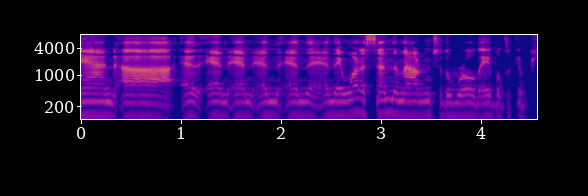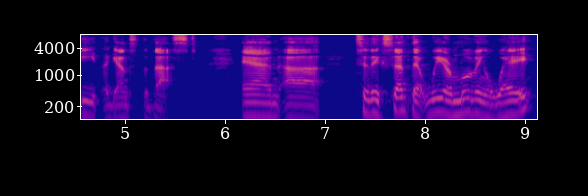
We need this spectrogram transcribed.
and uh, and and and and and, they want to send them out into the world able to compete against the best. And uh, to the extent that we are moving away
